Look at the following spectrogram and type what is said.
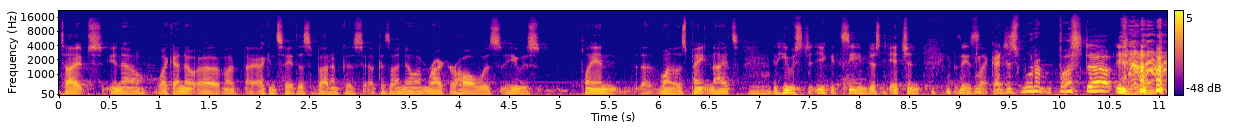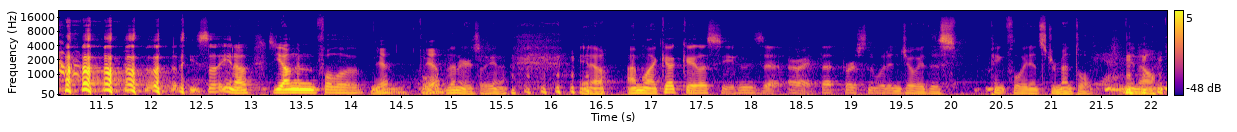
types, you know. Like I know, uh, I, I can say this about him because I know him. Riker Hall was he was playing uh, one of those paint nights, and he was you could see him just itching because he's like, I just want to bust out. You know? he's uh, you know he's young and full of Yeah, full yeah. of vinegar, so you know, you know. I'm like, okay, let's see, who is that? All right, that person would enjoy this Pink Floyd instrumental, you know.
